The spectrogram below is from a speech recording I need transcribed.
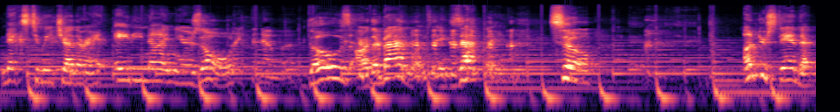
next to each other at 89 years old. Like the notebook. Those are the bad ones, exactly. So understand that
